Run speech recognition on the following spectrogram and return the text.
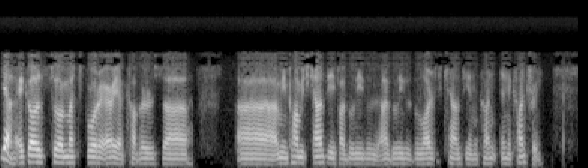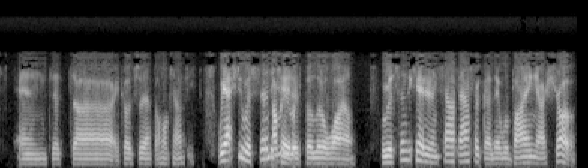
Yeah, it goes to a much broader area. It covers uh, uh, I mean, Palm Beach County, if I believe, I believe is the largest county in the con- in the country, and it uh, it goes throughout the whole county. We actually were syndicated for a little while. We were syndicated in South Africa. They were buying our show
